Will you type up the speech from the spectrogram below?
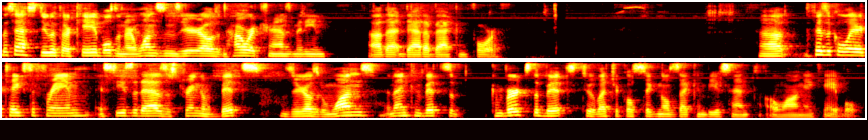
This has to do with our cables and our ones and zeros and how we're transmitting uh, that data back and forth. Uh, the physical layer takes the frame, it sees it as a string of bits, zeros and ones, and then converts the, converts the bits to electrical signals that can be sent along a cable.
